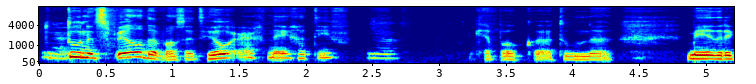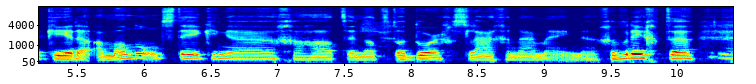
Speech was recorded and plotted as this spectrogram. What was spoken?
Nee. Toen het speelde was het heel erg negatief. Ja. Ik heb ook eh, toen meerdere keren amandelontstekingen gehad en dat, dat doorgeslagen naar mijn eh, gewrichten. Ja.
